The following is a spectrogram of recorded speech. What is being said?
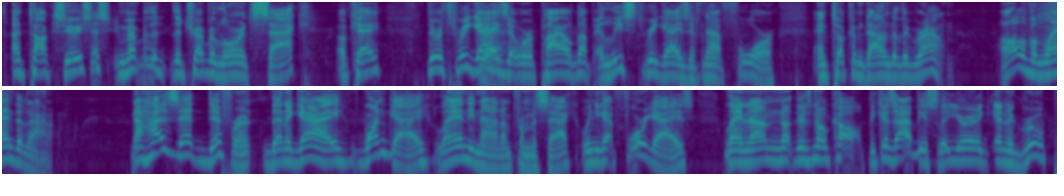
to uh, talk seriousness? Remember the, the Trevor Lawrence sack? Okay, there were three guys Yeah. that were piled up, at least three guys, if not four, and took him down to the ground. All of them landed on him. Now, how is that different than a guy, one guy, landing on him from a sack when you got four guys landing on him? No, there's no call because obviously you're in a group,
